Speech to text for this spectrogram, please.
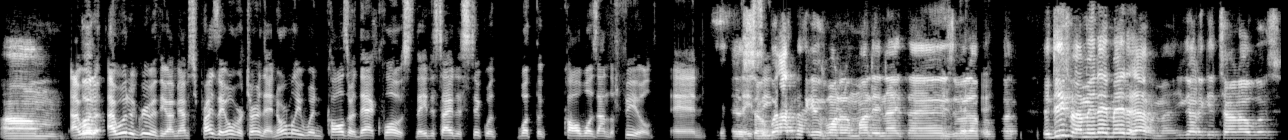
um I but, would I would agree with you. I mean I'm surprised they overturned that. Normally when calls are that close, they decide to stick with what the call was on the field. And yeah, so see... but I think it was one of them Monday night things or whatever. but the defense, I mean, they made it happen, man. You got to get turnovers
